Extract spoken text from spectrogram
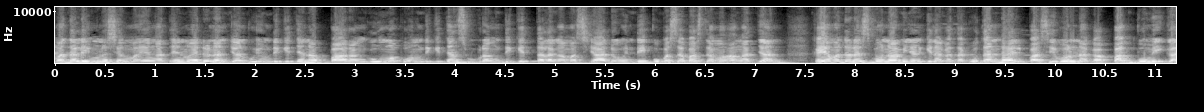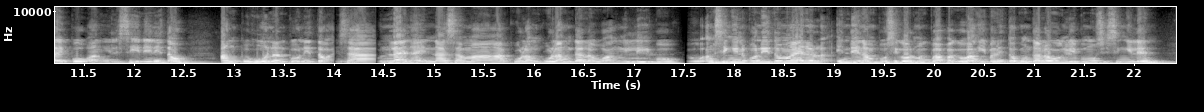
madali mo na siyang maiangat. And mga doon, nandyan po yung dikit niya na parang guma po ang dikit niyan, sobrang dikit talaga masyado. Hindi po basta-basta maangat yan. Kaya madalas po namin yan kinakatakutan dahil possible na kapag bumigay po ang LCD nito, ang puhunan po nito ay sa online ay nasa mga kulang-kulang dalawang libo. So, ang singil po nito mga idol, hindi naman po siguro magpapagawa ang iba nito kung dalawang libo mo sisingilin.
